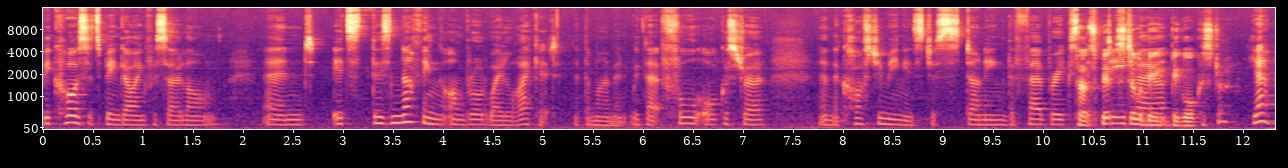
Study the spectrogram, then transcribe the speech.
because it's been going for so long. And it's there's nothing on Broadway like it at the moment with that full orchestra and the costuming is just stunning, the fabrics. So it's bit, still a big, big orchestra? Yeah.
